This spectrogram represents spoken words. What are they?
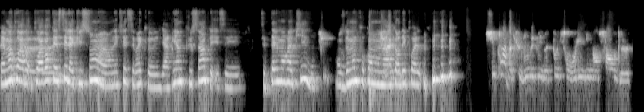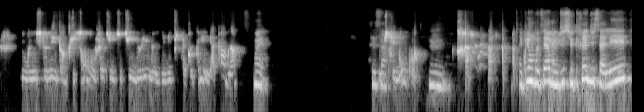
Ben moi, pour, avoir, pour avoir euh, testé la cuisson, euh, en effet, c'est vrai qu'il n'y a rien de plus simple et c'est tellement rapide. On se demande pourquoi on a encore des poils. c'est ça, parce que vous mettez votre poisson roulé d'une ensemble vous missionnez comme cuisson, vous faites une petite huile d'olive des épices à côté et à table. Hein. Oui. C'est ça. C'est bon, quoi. Hmm. et puis, on peut faire donc, du sucré, du salé.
